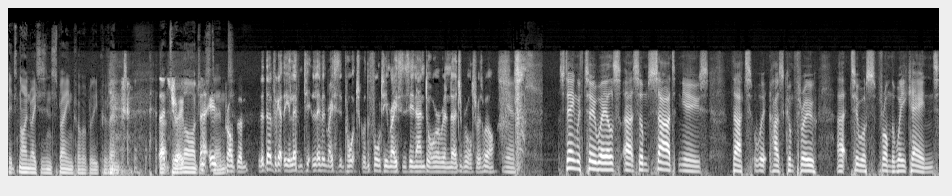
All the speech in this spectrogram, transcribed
Its nine races in Spain probably prevent that That's to true. a large That is extent. a problem. Don't forget the 11, t- 11 races in Portugal, the 14 races in Andorra and uh, Gibraltar as well. yes. Staying with two wheels, uh, some sad news that w- has come through uh, to us from the weekend.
